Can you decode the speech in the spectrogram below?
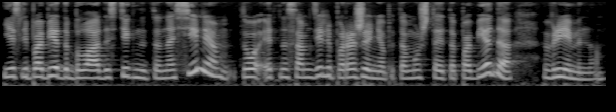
если победа была достигнута насилием, то это на самом деле поражение, потому что эта победа временно.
